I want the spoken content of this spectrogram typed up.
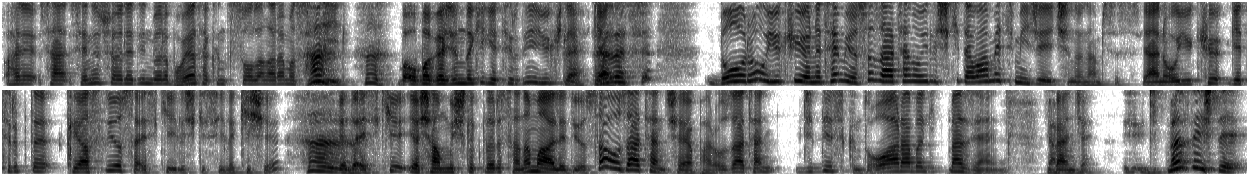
hani sen senin söylediğin böyle boya takıntısı olan araması değil. Ba- O bagajındaki getirdiği yükle gelmesi. Doğru o yükü yönetemiyorsa zaten o ilişki devam etmeyeceği için önemsiz. Yani o yükü getirip de kıyaslıyorsa eski ilişkisiyle kişi Ha. ya da eski yaşanmışlıkları sana mal ediyorsa o zaten şey yapar. O zaten ciddi sıkıntı. O araba gitmez yani. Ya- Bence. Gitmez de işte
